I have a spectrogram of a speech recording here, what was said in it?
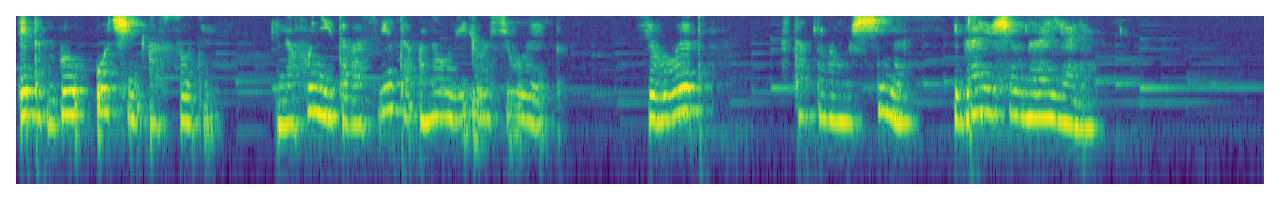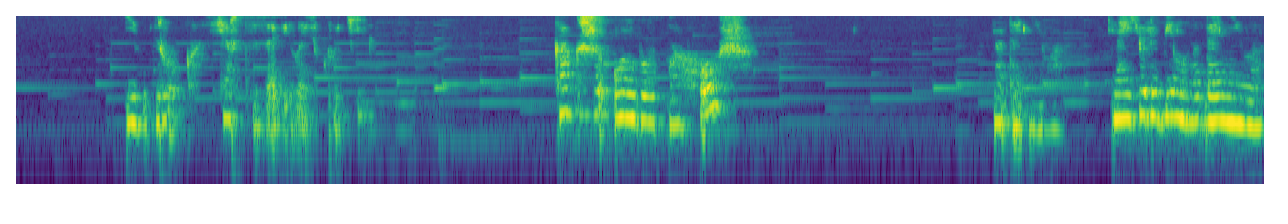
этот был очень особенный. И на фоне этого света она увидела силуэт. Силуэт статного мужчины, играющего на рояле. И вдруг сердце забилось в груди. Как же он был похож на Данила, на ее любимого Данила,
